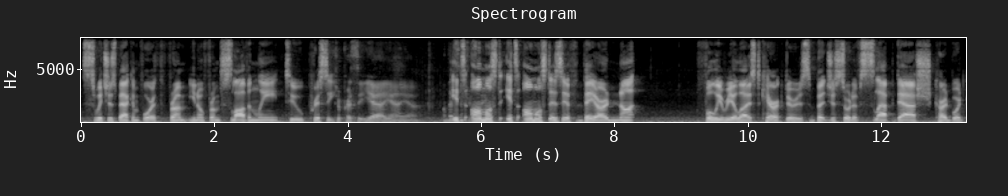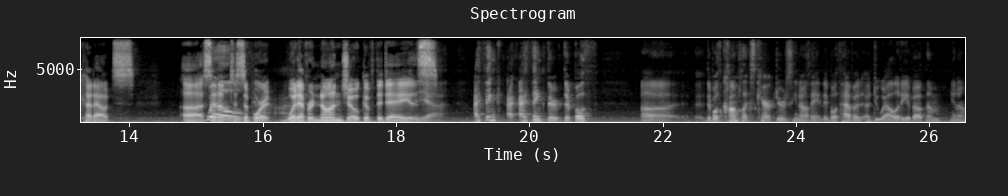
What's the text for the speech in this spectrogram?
switches back and forth from, you know, from slovenly to prissy. To Prissy, yeah, yeah, yeah. Oh, it's almost it's almost as if they are not fully realized characters, but just sort of slapdash cardboard cutouts uh, set up to Well, support whatever non-joke of the day is. Yeah, I think I, I think they're they're both uh, they're both complex characters. You know, they they both have a, a duality about them. You know,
